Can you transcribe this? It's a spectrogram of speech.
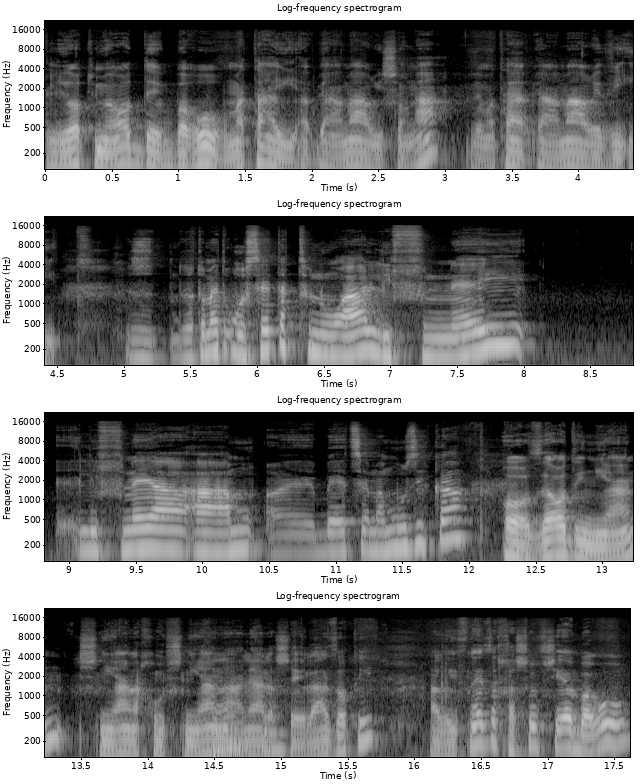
להיות מאוד אה, ברור מתי הפעמה הראשונה ומתי הפעמה הרביעית. זאת אומרת, הוא עושה את התנועה לפני, לפני ה, ה, בעצם המוזיקה. או, זה עוד עניין, שנייה, אנחנו שנייה כן, נענה על השאלה הזאתי, אבל לפני זה חשוב שיהיה ברור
